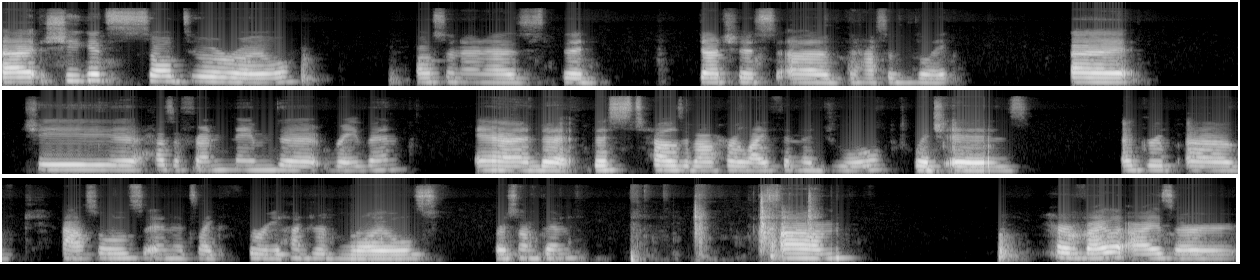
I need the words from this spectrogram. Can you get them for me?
Uh, she gets sold to a royal, also known as the Duchess of the House of Blake. Uh, she has a friend named uh, Raven, and uh, this tells about her life in the Jewel, which is a group of castles, and it's like 300 royals or something. Um, her violet eyes are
